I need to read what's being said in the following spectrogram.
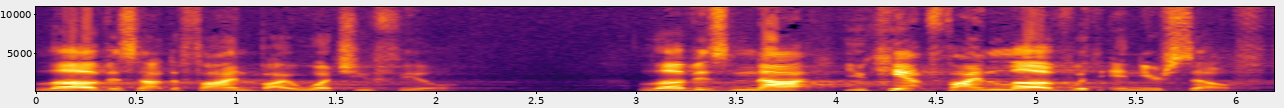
Love is not defined by what you feel. Love is not, you can't find love within yourself.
